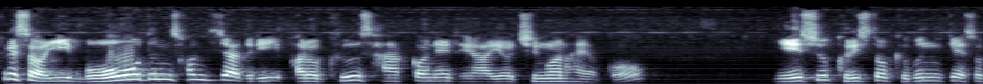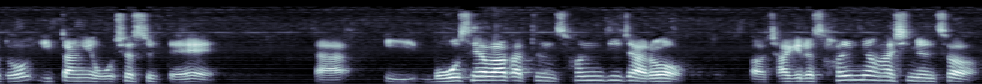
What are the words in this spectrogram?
그래서 이 모든 선지자들이 바로 그 사건에 대하여 증언하였고 예수 그리스도 그분께서도 이 땅에 오셨을 때이 아, 모세와 같은 선지자로 어, 자기를 설명하시면서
